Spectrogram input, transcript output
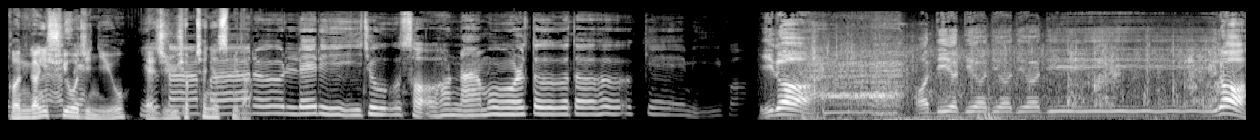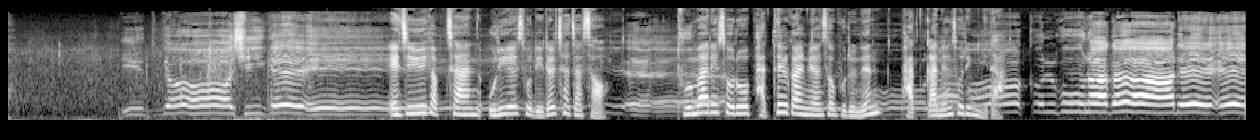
건강이 쉬워진 이유 애주유 협찬이었습니다. 이러 어디 어디 어디 어디 어디 이러 이겨시게 애지유 협찬 우리의 소리를 찾아서 두 마리 소로 밭을 갈면서 부르는 밭 가는 소리입니다. 나가래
